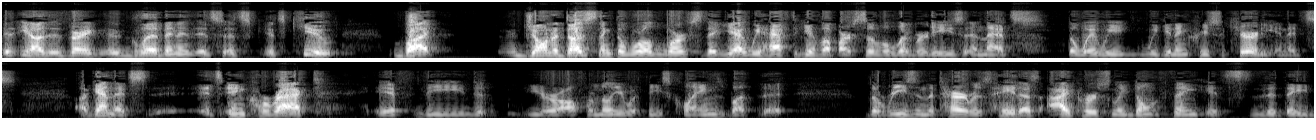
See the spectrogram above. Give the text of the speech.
you know, it's very glib and it's, it's, it's cute, but Jonah does think the world works that, yeah, we have to give up our civil liberties, and that's the way we, we get increased security. And it's, again, it's, it's incorrect if the, you're all familiar with these claims, but that the reason the terrorists hate us, I personally don't think it's that they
